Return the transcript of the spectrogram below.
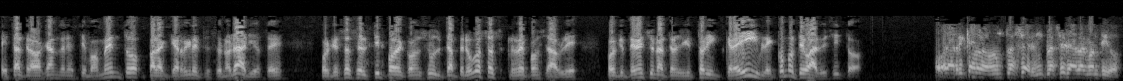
está trabajando en este momento para que arregle tus honorarios, ¿eh? porque sos el tipo de consulta, pero vos sos responsable porque tenés una trayectoria increíble. ¿Cómo te va, Luisito? Hola, Ricardo, un placer, un placer hablar contigo.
